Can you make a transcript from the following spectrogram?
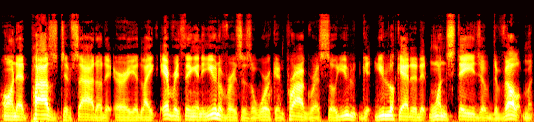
on that positive side of the area, like everything in the universe is a work in progress. So you get, you look at it at one stage of development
